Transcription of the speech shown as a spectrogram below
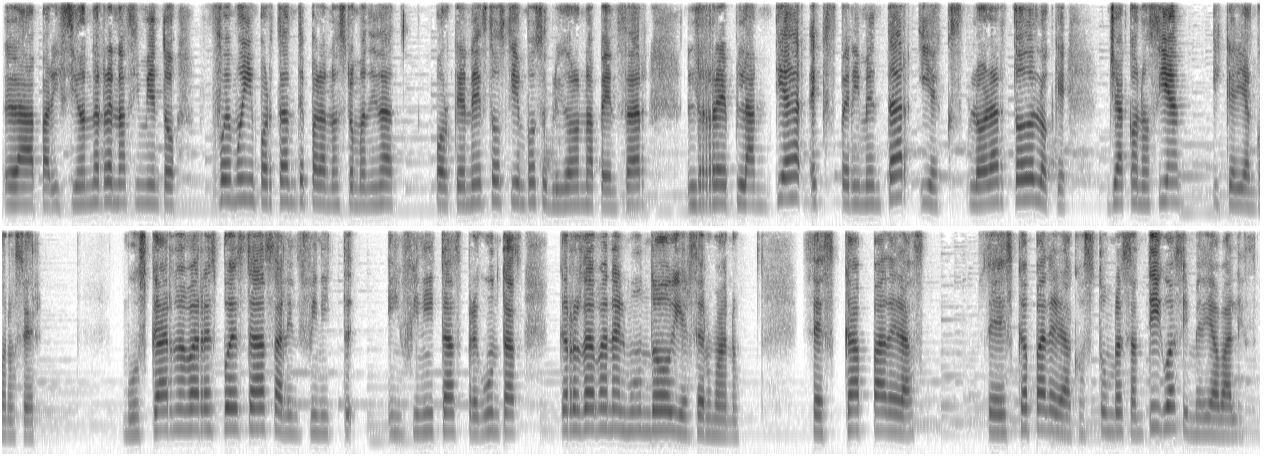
La aparición del Renacimiento fue muy importante para nuestra humanidad, porque en estos tiempos se obligaron a pensar, replantear, experimentar y explorar todo lo que ya conocían y querían conocer. Buscar nuevas respuestas a las infinitas preguntas que rodeaban el mundo y el ser humano. Se escapa de las se escapa de las costumbres antiguas y medievales.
